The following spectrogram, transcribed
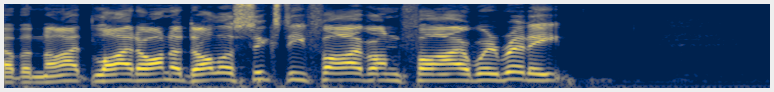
other night. Light on, $1.65 on fire. We're ready.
